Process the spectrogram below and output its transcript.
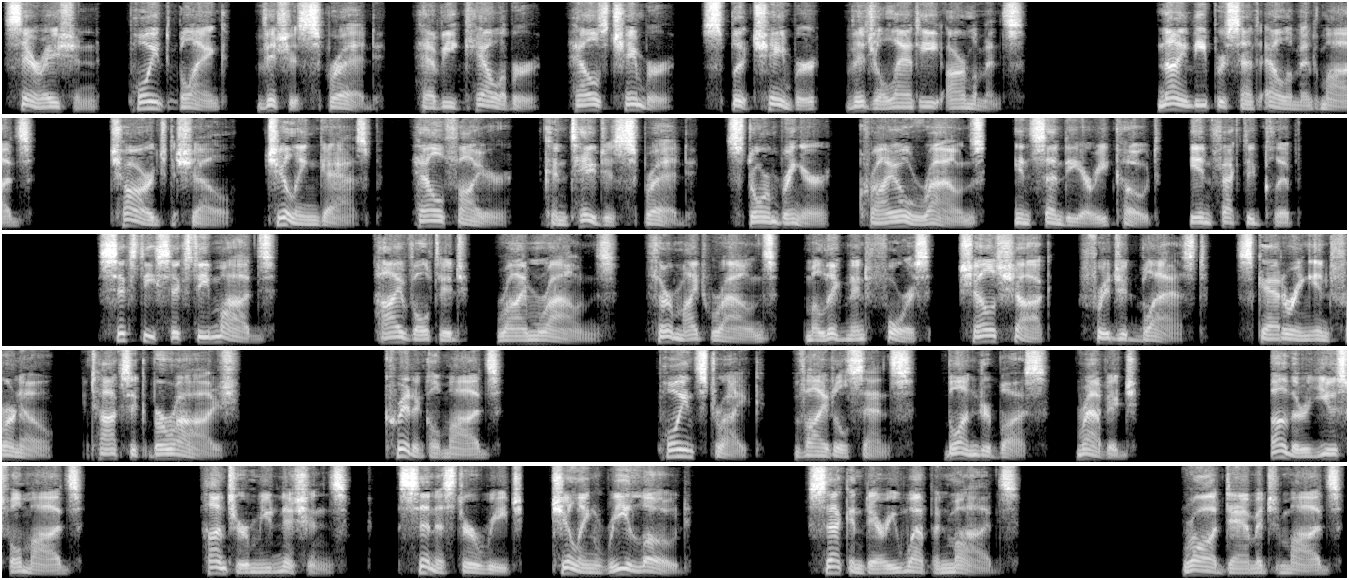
Serration, Point Blank, Vicious Spread, Heavy Caliber, Hell's Chamber, Split Chamber, Vigilante Armaments, 90% Element mods, Charged Shell, Chilling Grasp, Hellfire, Contagious Spread, Stormbringer, Cryo Rounds, Incendiary Coat, Infected Clip. 6060 Mods. High Voltage, Rime Rounds, Thermite Rounds, Malignant Force, Shell Shock, Frigid Blast, Scattering Inferno, Toxic Barrage. Critical Mods. Point Strike, Vital Sense, Blunderbuss, Ravage. Other useful mods. Hunter Munitions, Sinister Reach, Chilling Reload. Secondary Weapon Mods. Raw Damage Mods.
